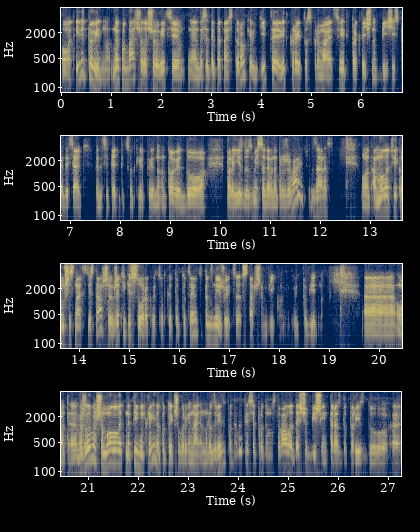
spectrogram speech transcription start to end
От і відповідно, ми побачили, що у віці 10-15 е, років діти відкрито сприймають світ, практично більшість 50-55% відповідно готові до переїзду з місця, де вони проживають зараз. От, А молодь віком 16 і старше вже тільки 40%. Тобто це так знижується старшим віком, відповідно. Е, от е, Важливо, що молодь на півдні країни, тобто, якщо в оригінальному розрізі подивитися, продемонструвала дещо більший інтерес до переїзду е,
